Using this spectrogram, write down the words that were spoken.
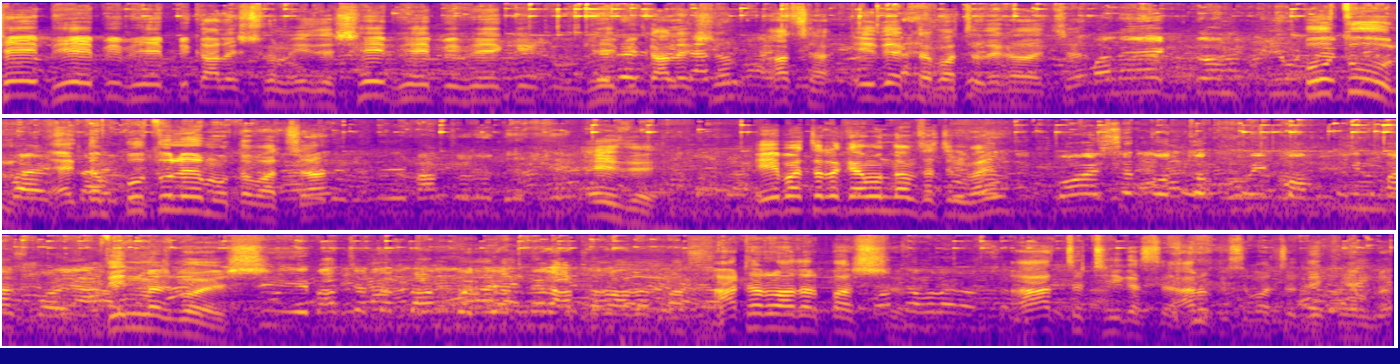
সেই ভিআইপি ভিআইপি কালেকশন এই যে সেই ভিআইপি ভিআইপি ভিআইপি কালেকশন আচ্ছা এই যে একটা বাচ্চা দেখা যাচ্ছে। মানে পুতুল একদম পুতুলের মতো বাচ্চা। এই যে এই বাচ্চাটা কেমন দাম চাচ্ছেন ভাই? বয়সের তথ্য খুবই কম তিন মাস বয়স। তিন মাস বয়স। এই বাচ্চাটার দাম পড়বে আপনার আঠারো হাজার পাঁচশো। আঠারো হাজার পাঁচশো। আচ্ছা ঠিক আছে আরও কিছু বাচ্চা দেখি আমরা।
